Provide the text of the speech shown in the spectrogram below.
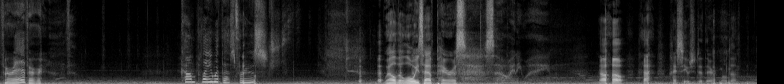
Forever. Come play with us, Bruce. well, they'll always have Paris. So anyway. oh, I see what you did there. Well done.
